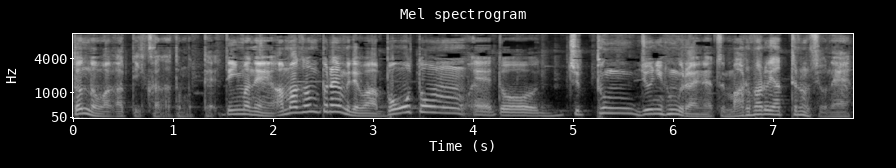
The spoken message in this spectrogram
どんどん分かっていくかなと思って。で、今ね、アマゾンプライムでは冒頭の、えっ、と、10分、12分ぐらいのやつ丸々やってるんですよね。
